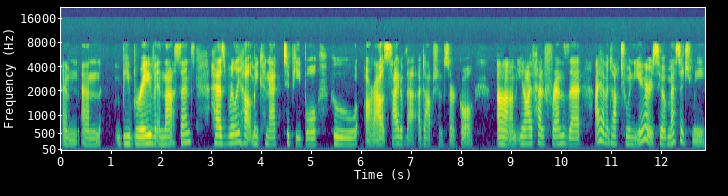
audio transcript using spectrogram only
and and be brave in that sense has really helped me connect to people who are outside of that adoption circle. Um, you know, I've had friends that I haven't talked to in years who have messaged me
